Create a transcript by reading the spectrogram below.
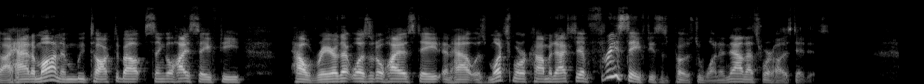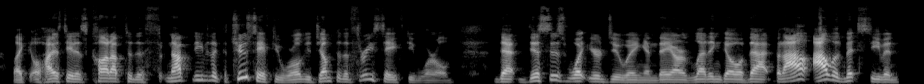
I had him on, and we talked about single high safety, how rare that was at Ohio State, and how it was much more common to actually have three safeties as opposed to one. And now that's where Ohio State is. Like Ohio State has caught up to the th- not even like the two safety world. You jump to the three safety world. That this is what you're doing, and they are letting go of that. But I'll I'll admit, Stephen,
